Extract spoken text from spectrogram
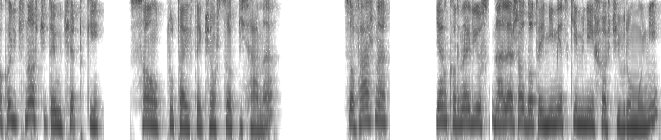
Okoliczności tej ucieczki są tutaj w tej książce opisane. Co ważne, Jan Cornelius należał do tej niemieckiej mniejszości w Rumunii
